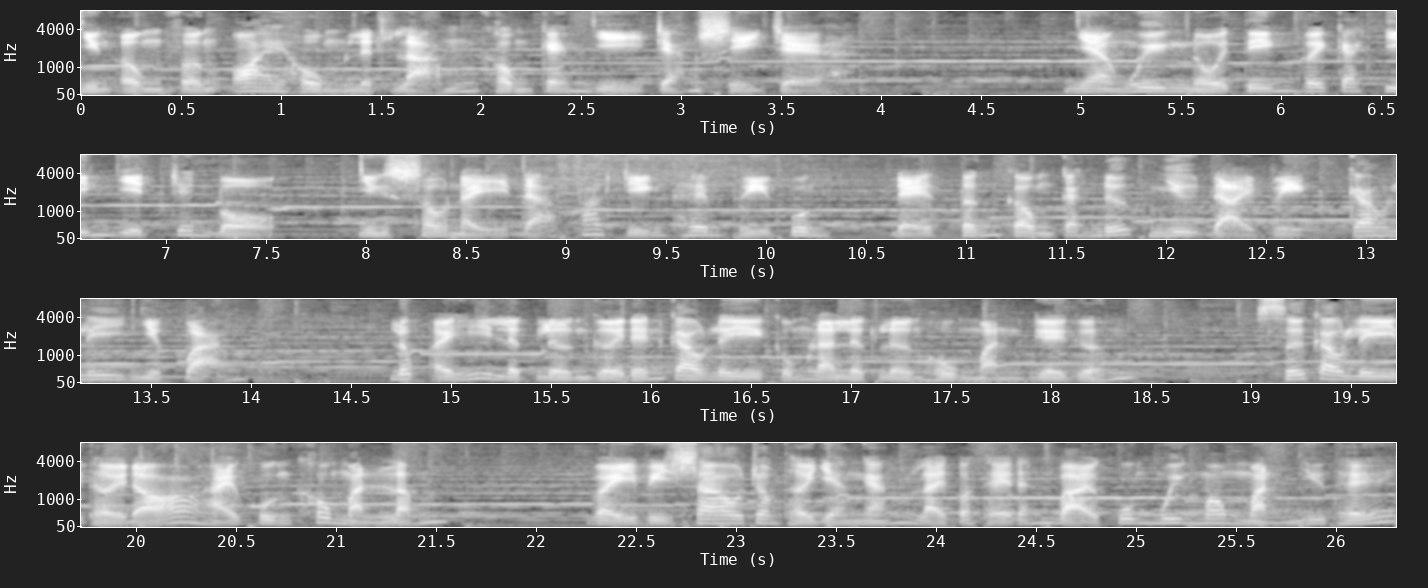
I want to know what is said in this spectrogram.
nhưng ông vẫn oai hùng lịch lãm không kém gì tráng sĩ trẻ. Nhà Nguyên nổi tiếng với các chiến dịch trên bộ, nhưng sau này đã phát triển thêm thủy quân để tấn công các nước như Đại Việt, Cao Ly, Nhật Bản. Lúc ấy lực lượng gửi đến Cao Ly cũng là lực lượng hùng mạnh ghê gớm, xứ Cao Ly thời đó hải quân không mạnh lắm. Vậy vì sao trong thời gian ngắn lại có thể đánh bại quân Nguyên Mông mạnh như thế?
